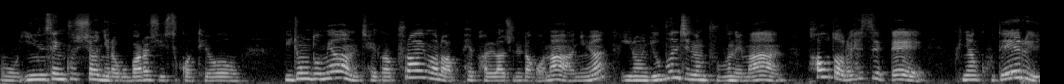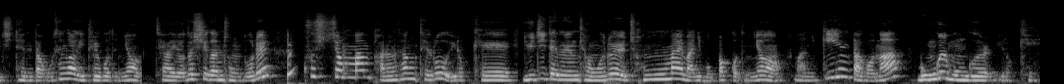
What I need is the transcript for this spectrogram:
어, 인생 쿠션이라고 말할 수 있을 것 같아요. 이 정도면 제가 primer를 앞에 발라준다거나 아니면 이런 유분 지는 부분에만 파우더를 했을 때 그냥 그대로 유지된다고 생각이 들거든요. 제가 8시간 정도를 쿠션만 바른 상태로 이렇게 유지되는 경우를 정말 많이 못 봤거든요. 많이 끼인다거나 몽글몽글 이렇게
